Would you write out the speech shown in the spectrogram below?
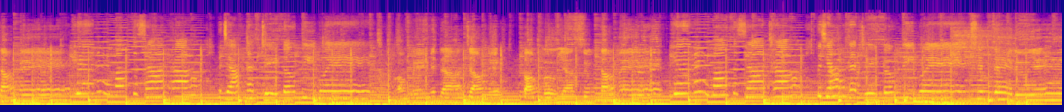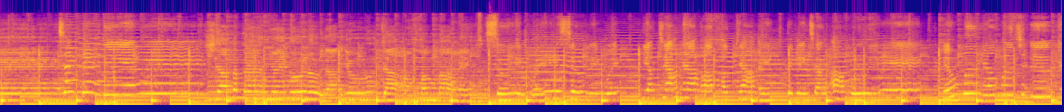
တောင်းမယ်ခင်မသစားထားအ ကြနဲ့ဒီကုန်ဒီွယ်အောင်မေမြေတားအကြောင်းနဲ့ပေါင်းလို့ရဆူတောင်းမယ်ခင်မသစားထားအကြနဲ့ဒီကုန်ဒီွယ်ချစ်တဲ့လူရဲ့စိတ်တဲ့သူရဲ့ရှာတဲ့ပန်းရွယ်ကိုလို့သာယူကြအောင်ပေါင်းပါမယ်ဆိုရင်ဝေးဆိုရင်ဝေးယောက်ျားများဟာဖောက်ကြမယ်တကယ်ချောင်းအပူရဲ့ယုံမှုယုံမှုချစ်သူကြ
